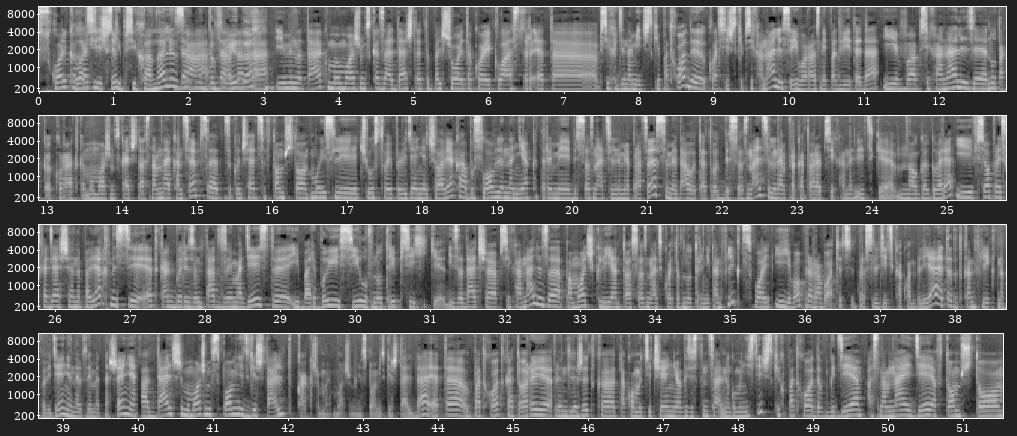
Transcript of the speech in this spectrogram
Сколько Классический хотите. психоанализ да, Зигмунда да, Фрейда. Да, да. Именно так мы можем сказать, да, что это большой такой кластер, это психодинамические подходы, классический психоанализ и его разные подвиды, да. И в психоанализе, ну так аккуратно мы можем сказать, что основная концепция заключается в том, что мысли, чувства и поведение человека обусловлено некоторыми бессознательными процессами, да, вот это вот бессознательное, про которое психоаналитики много говорят. И все происходящее на поверхности – это как бы результат взаимодействия и борьбы сил внутри психики. И задача психоанализа – помочь клиенту осознать какой-то внутренний конфликт свой и его проработать, проследить, как он влияет, этот конфликт, на поведение, на взаимоотношения. А дальше мы можем вспомнить гештальт. Как же мы можем не вспомнить гештальт, да? Это подход, который принадлежит к такому течению экзистенциально-гуманистических подходов, где основная идея в том, что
